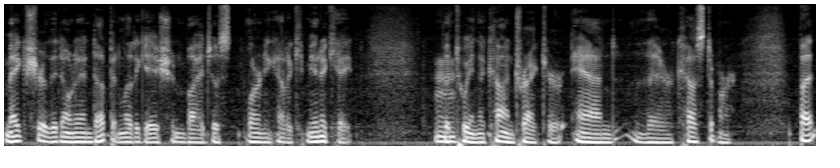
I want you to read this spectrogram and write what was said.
make sure they don't end up in litigation by just learning how to communicate mm. between the contractor and their customer. But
